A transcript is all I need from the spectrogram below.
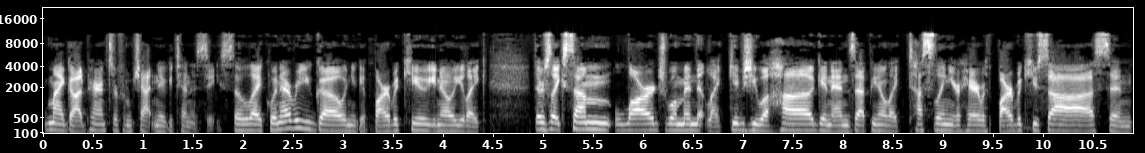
my godparents are from Chattanooga, Tennessee. So like, whenever you go and you get barbecue, you know, you like, there's like some large woman that like gives you a hug and ends up, you know, like tussling your hair with barbecue sauce, and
